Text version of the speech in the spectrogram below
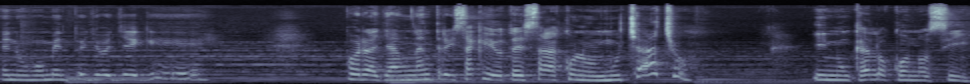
En un momento yo llegué por allá a una entrevista que yo estaba con un muchacho y nunca lo conocí.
